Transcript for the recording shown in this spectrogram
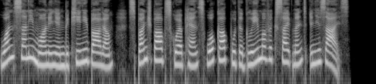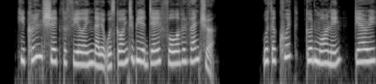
One sunny morning in Bikini Bottom, SpongeBob SquarePants woke up with a gleam of excitement in his eyes. He couldn't shake the feeling that it was going to be a day full of adventure. With a quick, good morning, Gary,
